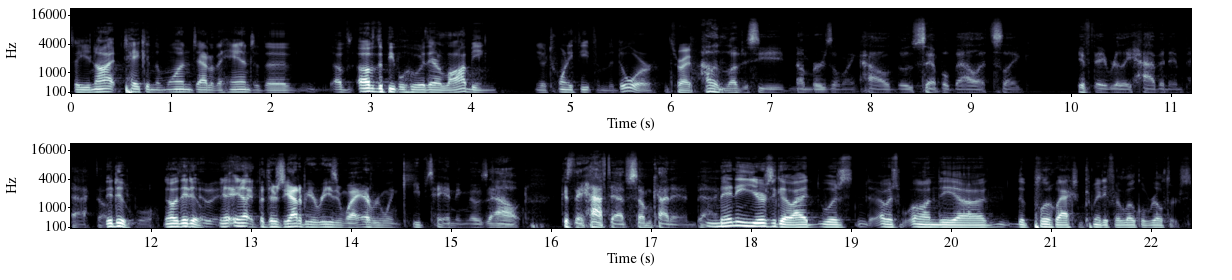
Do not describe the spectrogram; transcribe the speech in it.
so you're not taking the ones out of the hands of the of, of the people who are there lobbying, you know, 20 feet from the door. That's right. I would love to see numbers on like how those sample ballots, like if they really have an impact on They do. people. No, they do. Uh, Yeah, you but there's got to be a reason why everyone keeps handing those out because they have to have some kind of impact. Many years ago, I was I was on the uh, the political action committee for local realtors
